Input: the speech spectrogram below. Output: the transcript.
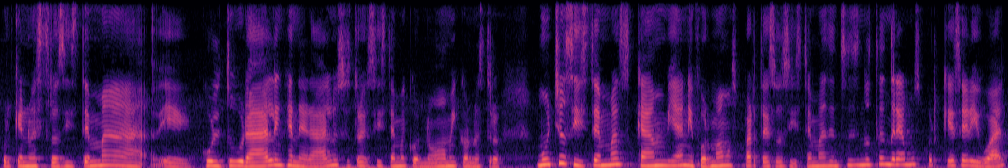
porque nuestro sistema eh, cultural en general, nuestro sistema económico, nuestro, muchos sistemas cambian y formamos parte de esos sistemas, entonces no tendríamos por qué ser igual.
